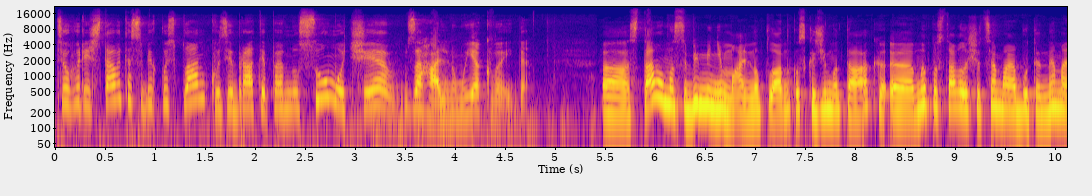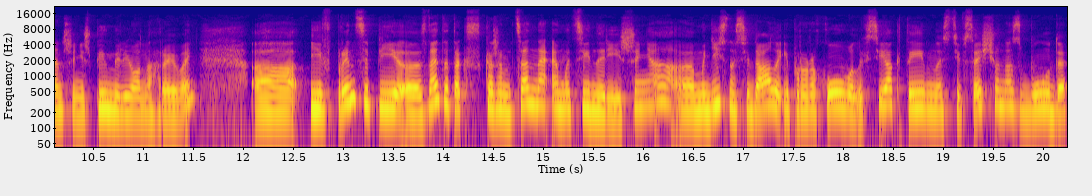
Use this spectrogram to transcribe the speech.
Цьогоріч ставите собі якусь планку зібрати певну суму чи в загальному, як вийде? Е, Ставимо собі мінімальну планку, скажімо так. Е, Ми поставили, що це має бути не менше ніж півмільйона гривень. Е, І, в принципі, е, знаєте, так скажемо, це не емоційне рішення. Е, Ми дійсно сідали і прораховували всі активності, все, що у нас буде,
